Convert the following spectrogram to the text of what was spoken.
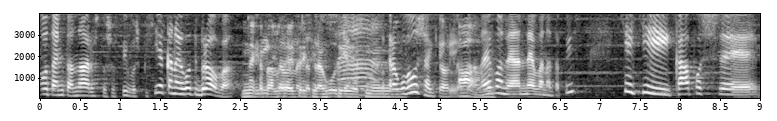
Όταν ήταν άρρωστος ο Φίβος π.χ. έκανα εγώ την πρόβα. Ναι, επειδή κατάλαβα. ήξερα όλα τα Έτρεχες εσύ, τραγούδια. ας πούμε. Τραγουδούσα κιόλας. Α, ναι. Ανέβανε, ανέβανα τα πεις. Και εκεί κάπως ε,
